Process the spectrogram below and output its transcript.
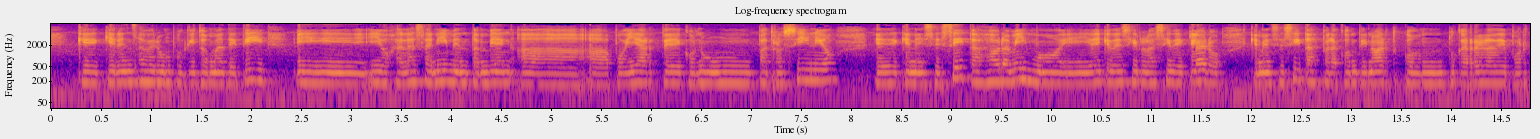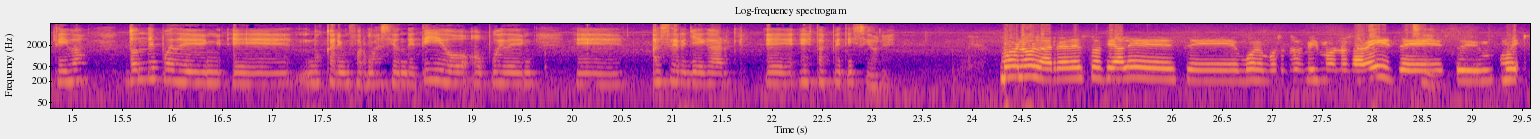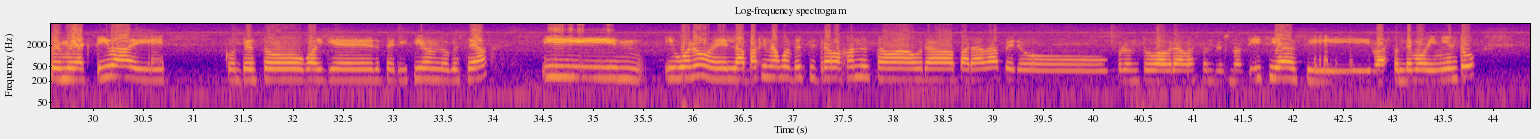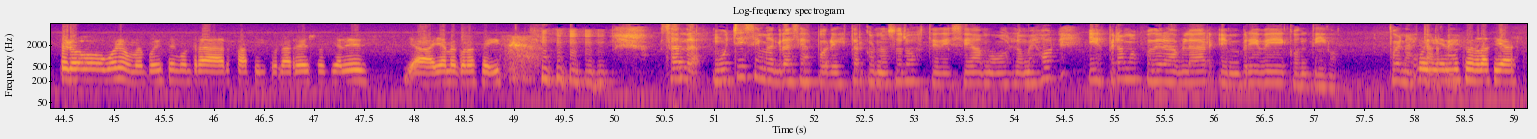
quieren saber un poquito más de ti y, ojalá se animen también a, apoyarte con un patrocinio eh, que necesitas ahora mismo y hay que decirlo así de claro, que necesitas para continuar con tu carrera deportiva. ¿Dónde pueden eh, buscar información de ti o, pueden eh, hacer llegar estas peticiones? Bueno, las redes sociales, eh, bueno, vosotros mismos lo sabéis, eh, soy, muy, soy muy activa y contesto cualquier petición, lo que sea. Y, bueno, en la página web estoy trabajando, está ahora parada, pero pronto habrá bastantes noticias y bastante movimiento. Pero bueno, me podéis encontrar fácil por las redes sociales, ya, ya me conocéis. Sandra, muchísimas gracias por estar con nosotros, te deseamos lo mejor y esperamos poder hablar en breve contigo. Buenas Muy bien, muchas gracias.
